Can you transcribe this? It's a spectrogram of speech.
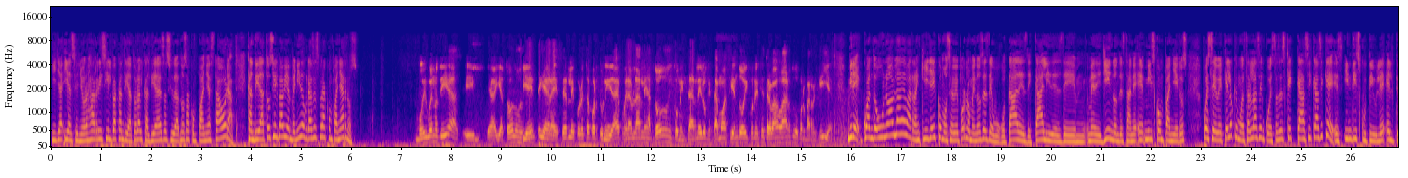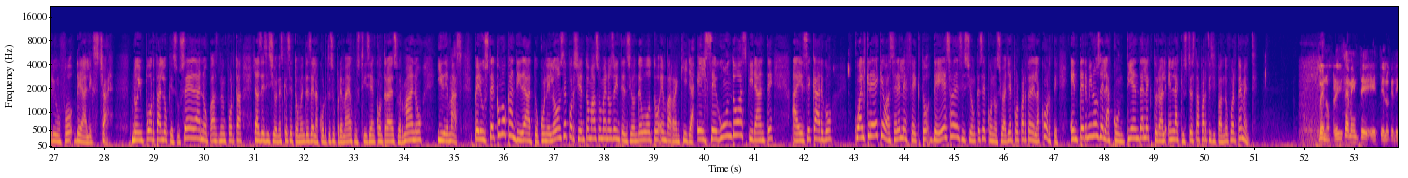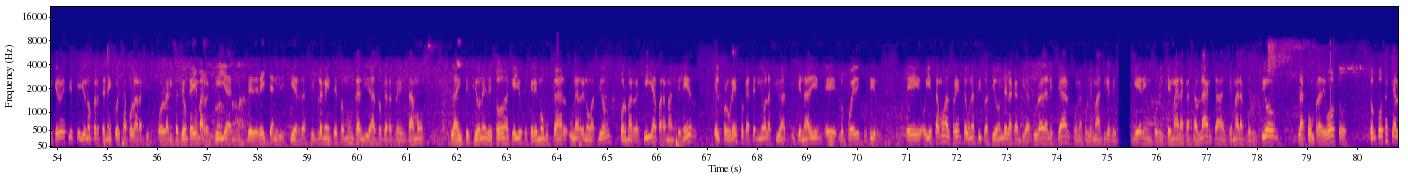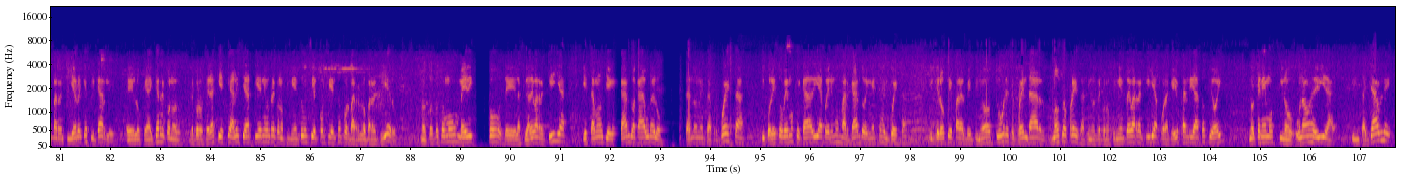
y el señor Harry Silva, candidato a la alcaldía de esa ciudad, nos acompaña hasta ahora. Candidato Silva, bienvenido, gracias por acompañarnos. Muy buenos días y, a todos los oyentes y agradecerles por esta oportunidad de poder hablarles a todos y comentarles lo que estamos haciendo hoy por este trabajo arduo por Barranquilla. Mire, cuando uno habla de Barranquilla y como se ve por lo menos desde Bogotá, desde Cali, desde mm, Medellín, donde están eh, mis compañeros, pues se ve que lo que muestran las encuestas es que casi, casi que es indiscutible el triunfo de Alex Char. No importa lo que suceda, no, no importa las decisiones que se tomen desde la Corte Suprema de Justicia en contra de su hermano y demás. Pero usted como candidato, con el 11% más o menos de intención de voto en Barranquilla, el segundo aspirante a ese cargo, ¿Cuál cree que va a ser el efecto de esa decisión que se conoció ayer por parte de la Corte en términos de la contienda electoral en la que usted está participando fuertemente? Bueno, precisamente este, lo que te quiero decir es que yo no pertenezco a esa polarización que hay en Barranquilla, ni de derecha ni de izquierda, simplemente somos un candidato que representamos las intenciones de todos aquellos que queremos buscar una renovación por Barranquilla para mantener el progreso que ha tenido la ciudad y que nadie eh, lo puede discutir. Eh, hoy estamos al frente de una situación de la candidatura de Alex con la problemática que tienen por el tema de la Casa Blanca, el tema de la corrupción, la compra de votos son cosas que al barranquillero hay que explicarle. Eh, lo que hay que reconocer, aquí es que Alex Yar tiene un reconocimiento de un 100% por los barranquilleros. Nosotros somos un médico de la ciudad de Barranquilla y estamos llegando a cada uno de los dando nuestra propuesta y por eso vemos que cada día venimos marcando en estas encuestas y creo que para el 29 de octubre se pueden dar no sorpresas, sino el reconocimiento de Barranquilla por aquellos candidatos que hoy no tenemos sino una hoja de vida intachable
